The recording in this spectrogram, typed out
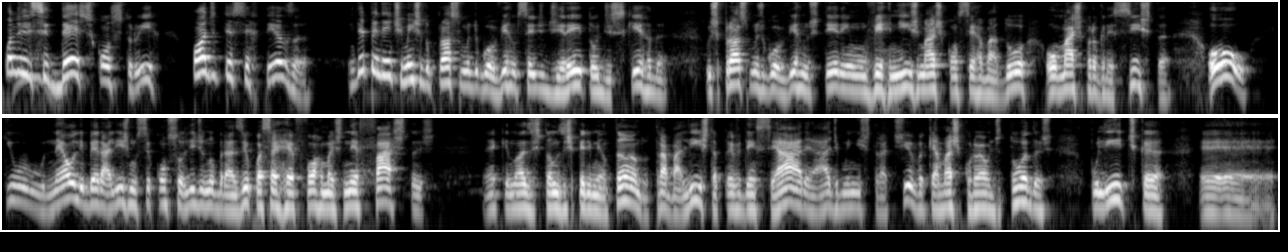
quando ele se desconstruir, pode ter certeza, independentemente do próximo de governo ser de direita ou de esquerda, os próximos governos terem um verniz mais conservador ou mais progressista, ou que o neoliberalismo se consolide no Brasil com essas reformas nefastas né, que nós estamos experimentando, trabalhista, previdenciária, administrativa, que é a mais cruel de todas, política, é,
